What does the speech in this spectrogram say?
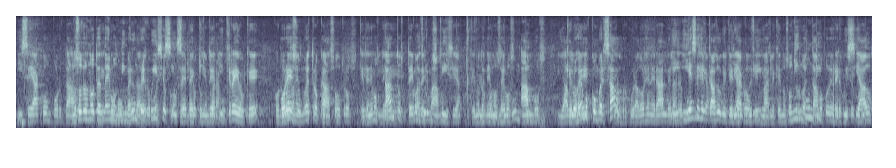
y se ha comportado. Nosotros no tenemos ningún prejuicio con respecto a usted y creo que por, eso, en nuestro caso, nosotros que tenemos tantos temas de justicia, que no tenemos ambos, y que los hemos conversado, Procurador General de la y, República, y ese es el caso que quería confirmarle, que nosotros no estamos prejuiciados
